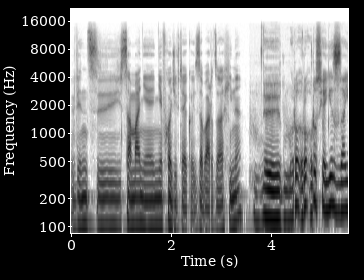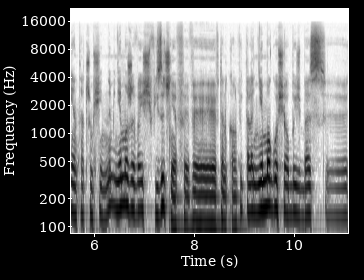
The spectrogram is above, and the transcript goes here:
więc y, sama nie, nie wchodzi w to jakoś za bardzo. A Chiny? Y, ro, Rosja jest zajęta czymś innym i nie może wejść fizycznie w, w, w, ten konflikt, ale nie mogło się obejść bez, y,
